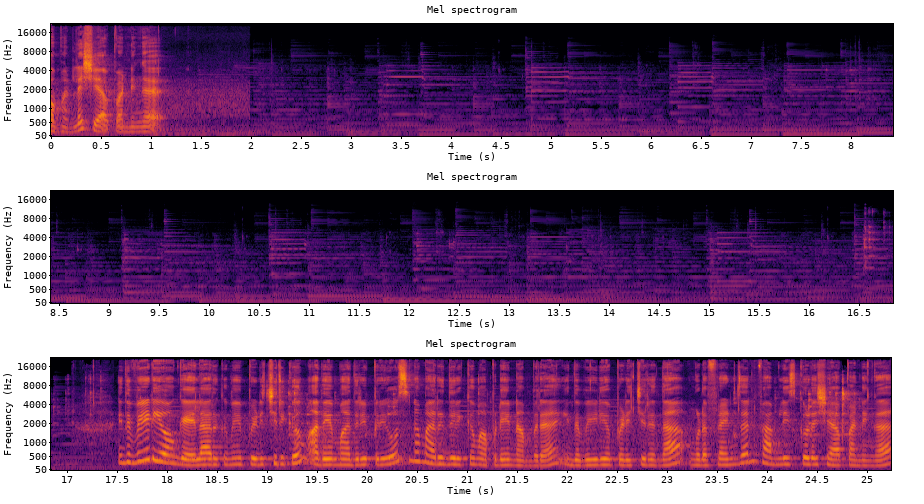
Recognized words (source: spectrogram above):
கமெண்டில் ஷேர் பண்ணுங்கள் இந்த வீடியோ உங்கள் எல்லாருக்குமே பிடிச்சிருக்கும். அதே மாதிரி பிரயோசனம் அறிந்திருக்கும் அப்படின்னு நம்புகிறேன் இந்த வீடியோ பிடிச்சிருந்தா உங்களோட ஃப்ரெண்ட்ஸ் அண்ட் ஃபேமிலிஸ் கூட ஷேர் பண்ணுங்கள்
